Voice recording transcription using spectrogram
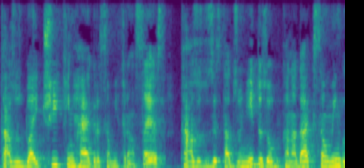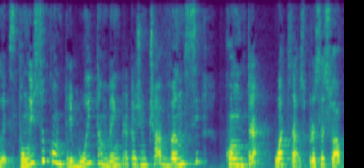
casos do Haiti, que em regra são em francês, casos dos Estados Unidos ou do Canadá, que são em inglês. Então, isso contribui também para que a gente avance contra o atraso processual.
